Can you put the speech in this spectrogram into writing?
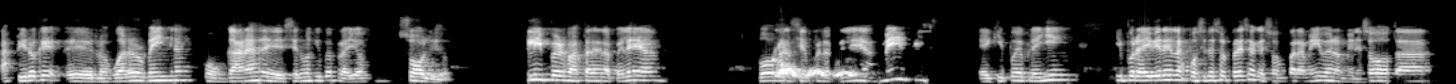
aspiro que eh, los Warriors vengan con ganas de ser un equipo de playoff sólido. Clippers va a estar en la pelea, Portland siempre en la pelea, Memphis, equipo de play-in, y por ahí vienen las posibles sorpresas que son para mí, bueno, Minnesota,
